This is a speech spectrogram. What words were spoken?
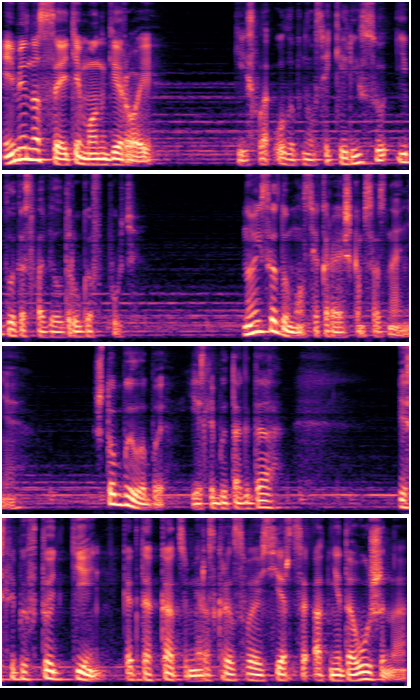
Именно с этим он герой – Кисло улыбнулся Кирису и благословил друга в путь. Но и задумался краешком сознания. Что было бы, если бы тогда... Если бы в тот день, когда Кадзуми раскрыл свое сердце от недоужина,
